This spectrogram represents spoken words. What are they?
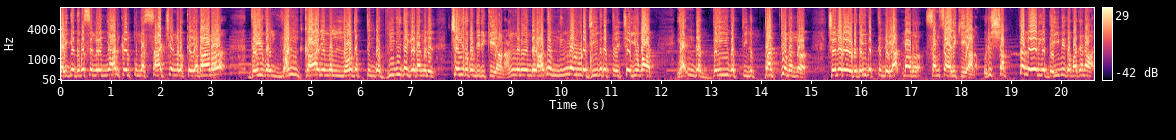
കഴിഞ്ഞ ദിവസങ്ങളിൽ ഞാൻ കേൾക്കുന്ന സാക്ഷ്യങ്ങളൊക്കെ അതാണ് ദൈവം വൻ കാര്യങ്ങൾ ലോകത്തിന്റെ വിവിധ ഇടങ്ങളിൽ ചെയ്തുകൊണ്ടിരിക്കുകയാണ്. അങ്ങനെയെങ്കിൽ അത് നിങ്ങളുടെ ജീവിതത്തിൽ ചെയ്യുവാൻ എന്റെ ദൈവത്തിന് പറ്റുമെന്ന് ചിലരോട് ദൈവത്തിന്റെ ആത്മാവ് സംസാരിക്കുകയാണ്. ഒരു ശക്തമേറിയ ദൈവിക വചന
